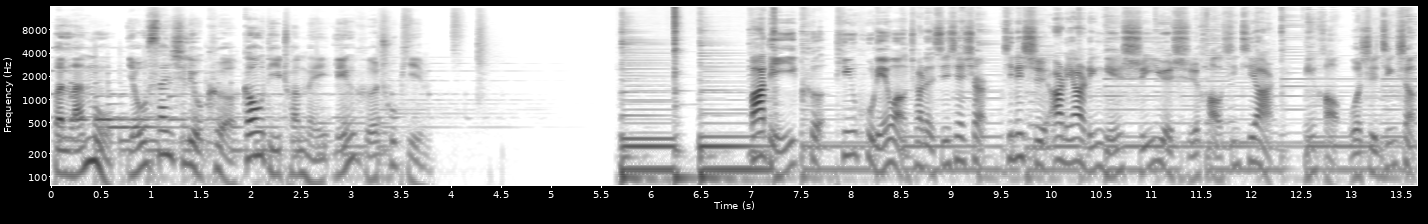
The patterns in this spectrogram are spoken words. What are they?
本栏目由三十六氪高低传媒联合出品。八点一刻，听互联网圈的新鲜事儿。今天是二零二零年十一月十号，星期二。您好，我是金盛。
